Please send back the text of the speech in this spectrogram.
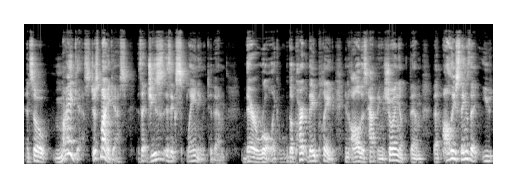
And so, my guess, just my guess, is that Jesus is explaining to them their role, like the part they played in all this happening, and showing them that all these things that you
